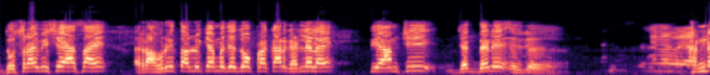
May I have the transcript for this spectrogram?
दुसरा विषय असा आहे राहुरी तालुक्यामध्ये जो प्रकार घडलेला आहे ती आमची जगधने खंड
